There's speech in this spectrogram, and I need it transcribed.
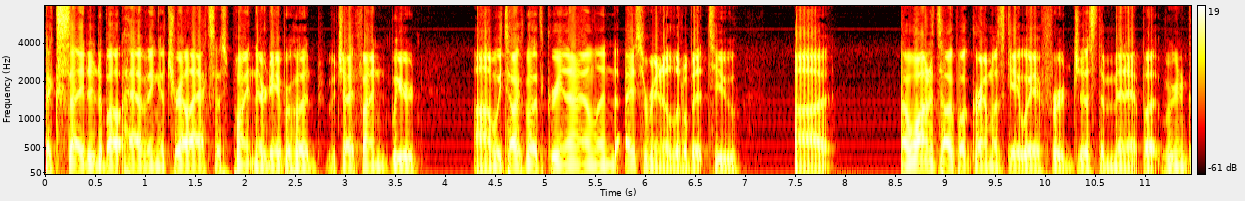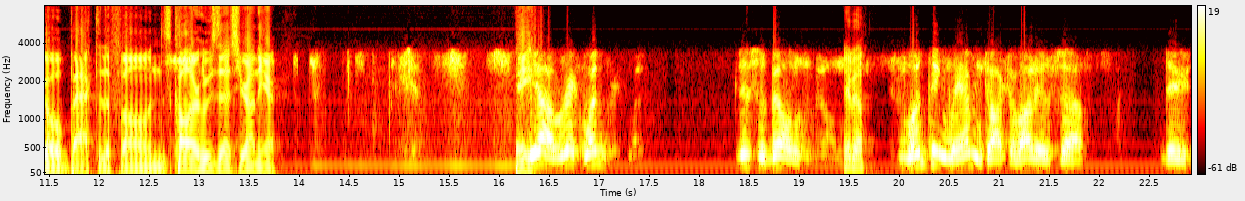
excited about having a trail access point in their neighborhood, which I find weird. Uh, we talked about the Green Island Ice Arena a little bit too. Uh, I want to talk about Grandma's Gateway for just a minute, but we're going to go back to the phones. Caller, who's this? You're on the air. Hey, Yeah, Rick. One. This is Bill. hey, Bill. One thing we haven't talked about is uh, they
